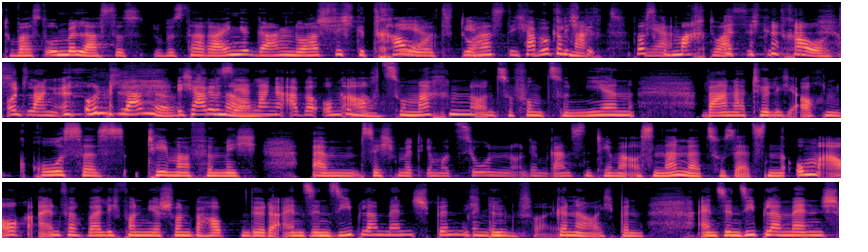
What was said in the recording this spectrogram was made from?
du warst unbelastet, du bist da reingegangen, du hast dich getraut, ja, du ja. hast dich wirklich, gemacht. Ge du hast ja. gemacht, du hast dich getraut. und lange. Und lange. Ich habe genau. sehr lange, aber um genau. auch zu machen und zu funktionieren, war natürlich auch ein großes Thema für mich, ähm, sich mit Emotionen und dem ganzen Thema auseinanderzusetzen, um auch einfach, weil ich von mir schon behaupten würde, ein sensibler Mensch bin. Ich In bin, jedem Fall. Genau, ich bin ein sensibler sensibler Mensch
